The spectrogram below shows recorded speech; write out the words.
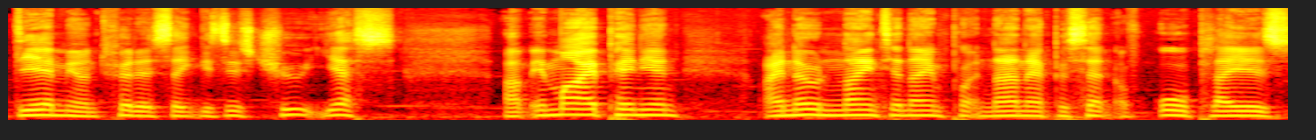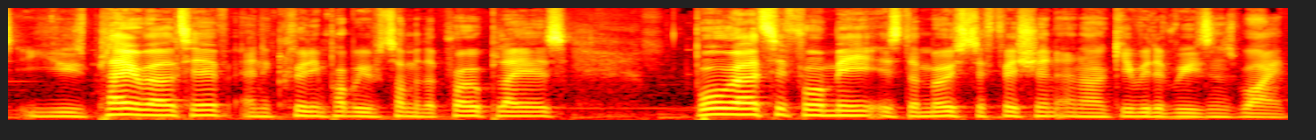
DM me on Twitter saying, "Is this true?" Yes. Um, in my opinion, I know 99.99% of all players use player relative, and including probably some of the pro players. Ball relative for me is the most efficient, and I'll give you the reasons why.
